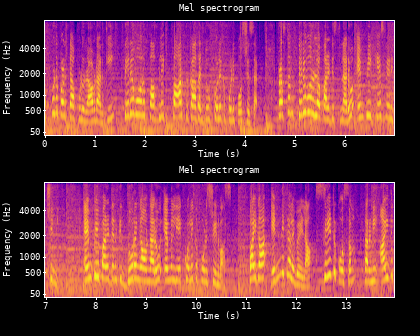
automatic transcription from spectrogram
ఎప్పుడు పడితే అప్పుడు రావడానికి తిరువూరు పబ్లిక్ పార్క్ కాదంటూ కొలికపూడి పోస్ట్ చేశారు. ప్రస్తుతం తిరువూరులో పర్యటిస్తున్నారు ఎంపీ కేసినేని చిన్ని. ఎంపీ పర్యటనకి దూరంగా ఉన్నారు ఎమ్మెల్యే కొలికపూడి శ్రీనివాస్. పైగా ఎన్నికల వేళ సీటు కోసం తనని ఐదు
